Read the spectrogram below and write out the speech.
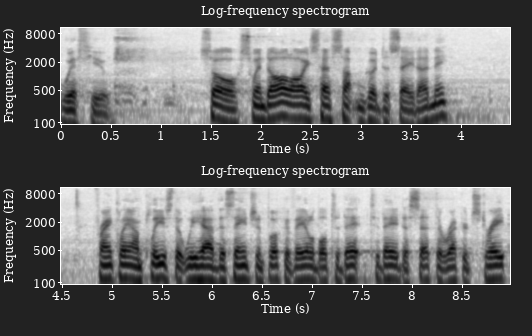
with you. So, Swindoll always has something good to say, doesn't he? Frankly, I'm pleased that we have this ancient book available today, today to set the record straight.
